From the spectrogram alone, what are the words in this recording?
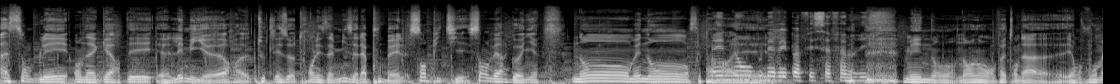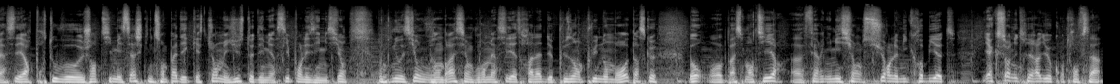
assemblées, on a gardé les meilleures. Toutes les autres, on les a mises à la poubelle, sans pitié sans vergogne. Non, mais non, c'est pas vrai. Mais non, vous n'avez pas fait ça, Fabrice. mais non, non, non. En fait, on a et on vous remercie d'ailleurs pour tous vos gentils messages qui ne sont pas des questions, mais juste des merci pour les émissions. Donc nous aussi, on vous embrasse et on vous remercie d'être là de plus en plus nombreux parce que bon, on va pas se mentir, euh, faire une émission sur le microbiote, il y a que sur Nutri Radio qu'on trouve ça.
